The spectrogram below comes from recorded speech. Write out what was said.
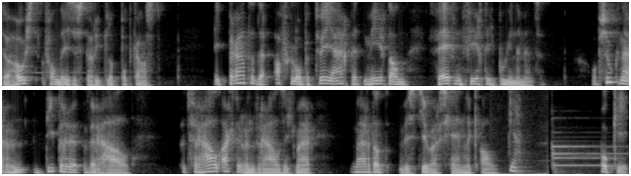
de host van deze Story Club podcast. Ik praatte de afgelopen twee jaar met meer dan 45 boeiende mensen. Op zoek naar hun diepere verhaal. Het verhaal achter hun verhaal, zeg maar. Maar dat wist je waarschijnlijk al. Ja. Oké,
